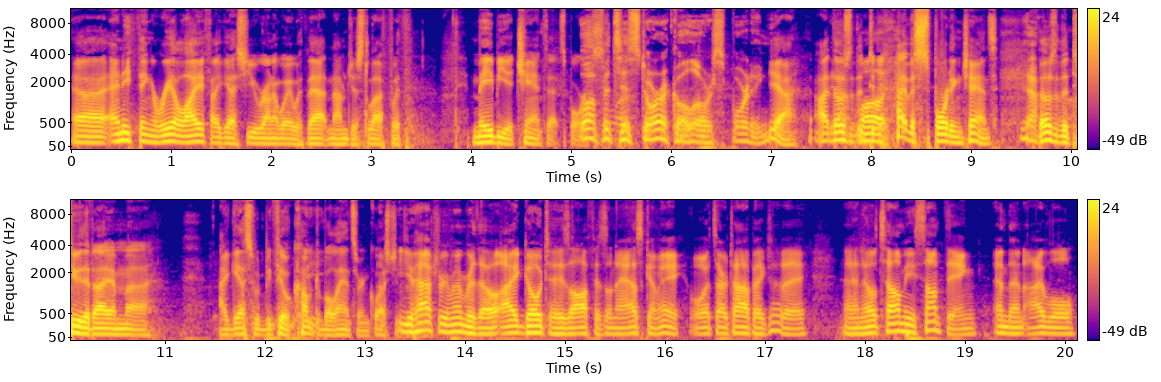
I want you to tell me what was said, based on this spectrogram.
Uh, anything real life, I guess you run away with that, and I'm just left with maybe a chance at sports. Well, if it's historical or sporting, Yeah, I, those are the Well- two. I have a sporting chance. Yeah. Those are the two that I am. Uh, I guess would be feel comfortable answering questions. you have to remember though, I go to his office and I ask him, "Hey, what's our topic today?" And he'll tell me something, and then I will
